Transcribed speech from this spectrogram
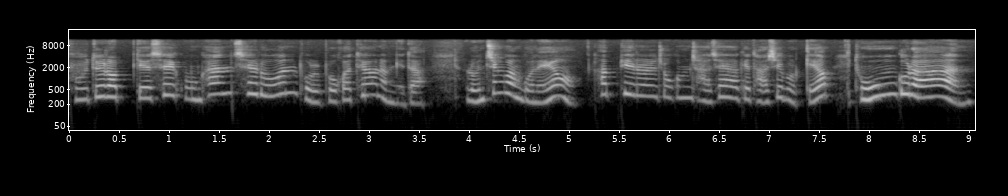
부드럽게 세공한 새로운 볼보가 태어납니다. 론칭 광고네요. 카피를 조금 자세하게 다시 볼게요. 동그란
